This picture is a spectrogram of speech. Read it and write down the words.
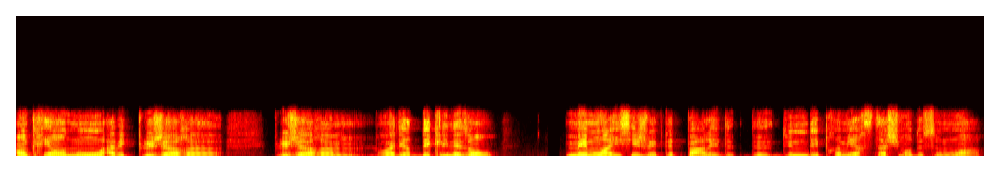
ancré en nous avec plusieurs, plusieurs on va dire, déclinaisons. Mais moi, ici, je vais peut-être parler d'une de, des premières stations de ce mois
